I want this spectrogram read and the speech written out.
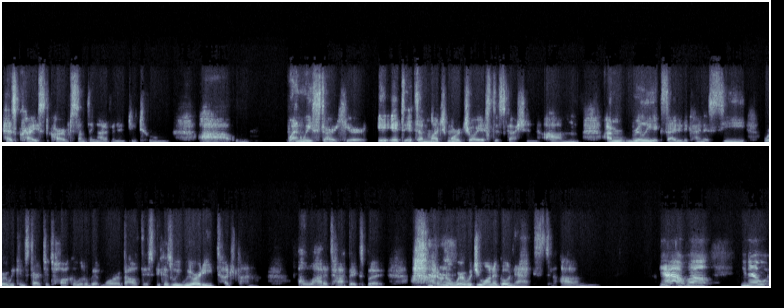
has Christ carved something out of an empty tomb? Uh, when we start here, it, it, it's a much more joyous discussion. Um, I'm really excited to kind of see where we can start to talk a little bit more about this because we, we already touched on a lot of topics, but I don't know where would you want to go next? Um, yeah, well, you know,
